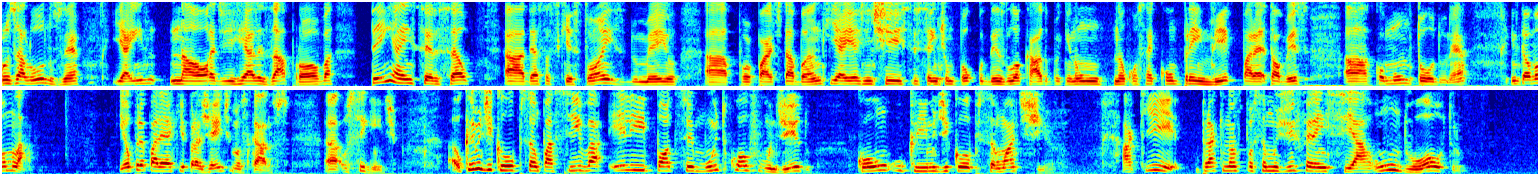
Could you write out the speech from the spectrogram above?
os alunos, né? E aí, na hora de realizar a prova, tem a inserção ah, dessas questões do meio ah, por parte da banca e aí a gente se sente um pouco deslocado porque não, não consegue compreender, para, talvez, ah, como um todo, né? Então vamos lá. Eu preparei aqui pra gente, meus caros, uh, o seguinte. O crime de corrupção passiva, ele pode ser muito confundido com o crime de corrupção ativa. Aqui, para que nós possamos diferenciar um do outro,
